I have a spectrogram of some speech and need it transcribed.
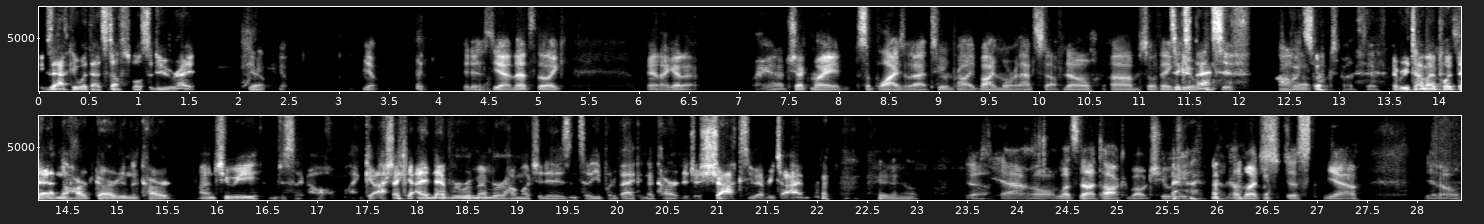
exactly what that stuff's supposed to do, right? Yeah. Yep. Yep. It is. Yeah. And that's the like, man, I gotta, I gotta check my supplies of that too and probably buy more of that stuff. No. Um, so thank you. It's you. expensive. Oh, it's so expensive. Every time I put that in the Heartgard in the cart on Chewy, I'm just like, oh my gosh, I, I never remember how much it is until you put it back in the cart. And it just shocks you every time. Yeah. Yeah. Yeah. Oh, let's not talk about Chewy and how much just, yeah, you know,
